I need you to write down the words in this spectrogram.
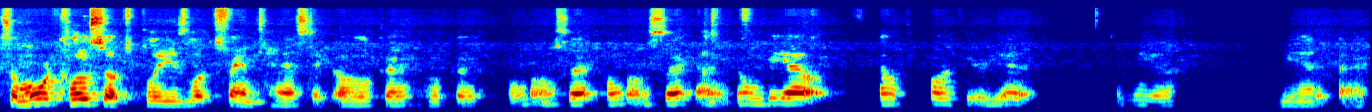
Some more close-ups, please. Looks fantastic. Oh, okay, okay. Hold on a sec. Hold on a sec. I ain't gonna be out out the park here yet. Let me uh let me add it back.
